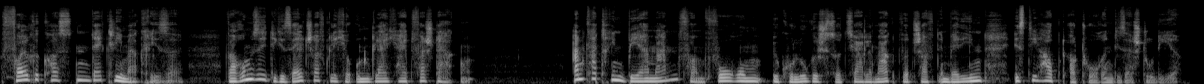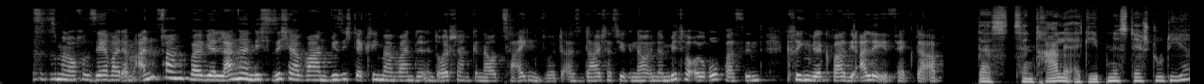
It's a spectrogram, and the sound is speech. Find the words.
Folgekosten der Klimakrise, warum sie die gesellschaftliche Ungleichheit verstärken. Ann-Kathrin Beermann vom Forum Ökologisch-Soziale Marktwirtschaft in Berlin ist die Hauptautorin dieser Studie. Es ist immer noch sehr weit am Anfang, weil wir lange nicht sicher waren, wie sich der Klimawandel in Deutschland genau zeigen wird. Also dadurch, dass wir genau in der Mitte Europas sind, kriegen wir quasi alle Effekte ab. Das zentrale Ergebnis der Studie?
